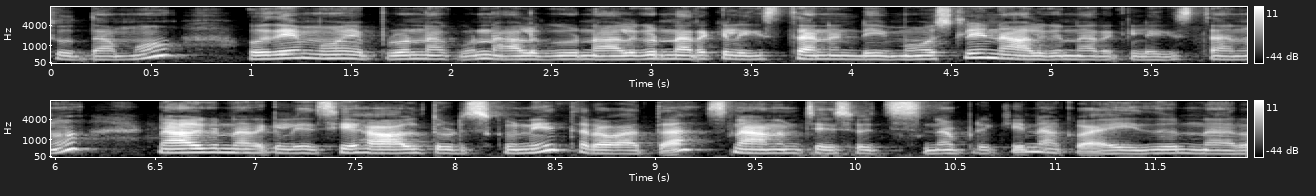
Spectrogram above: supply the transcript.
చూద్దాము. ఉదయం ఎప్పుడు నాకు నాలుగు నాలుగున్నరకి లెగిస్తానండి. మోస్ట్లీ నాలుగున్నరకి లెగిస్తాను. నాలుగున్నరకు లేచి హాల్ తుడుచుకుని తర్వాత స్నానం చేసి వచ్చినప్పటికీ నాకు ఐదున్నర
